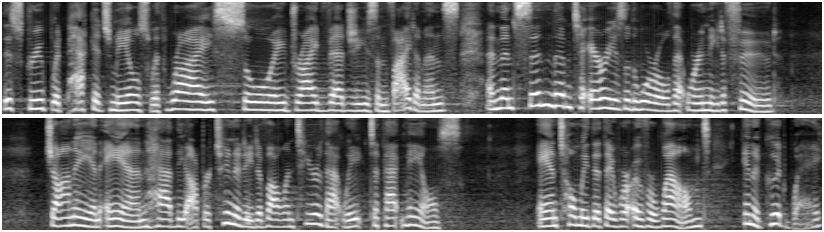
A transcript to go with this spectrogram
This group would package meals with rice, soy, dried veggies, and vitamins, and then send them to areas of the world that were in need of food. Johnny and Ann had the opportunity to volunteer that week to pack meals. Ann told me that they were overwhelmed in a good way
